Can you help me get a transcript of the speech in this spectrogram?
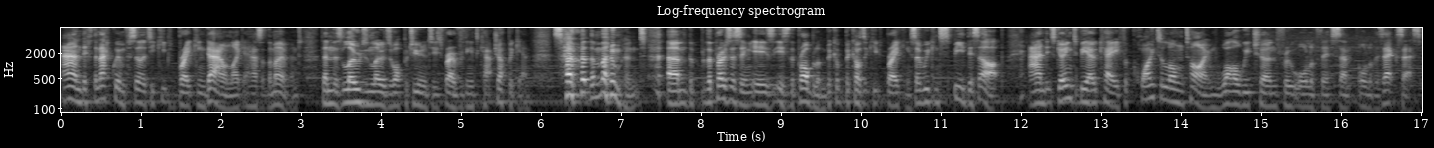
And if the Naquium facility keeps breaking down like it has at the moment, then there's loads and loads of opportunities for everything to catch up again. So at the moment, um, the, the processing is, is the problem because, because it keeps breaking. So we can speed this up, and it's going to be okay for quite a long time while we churn through all of this, um, all of this excess.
